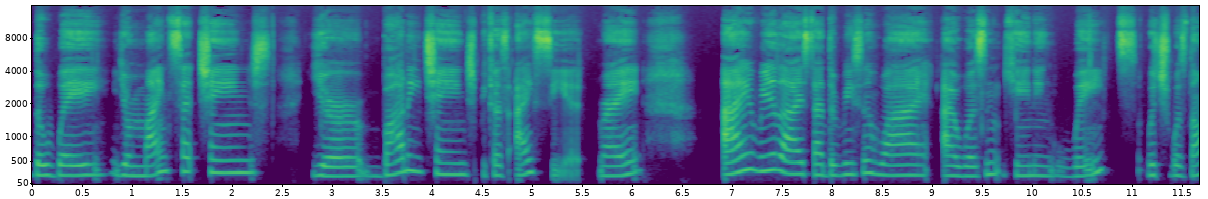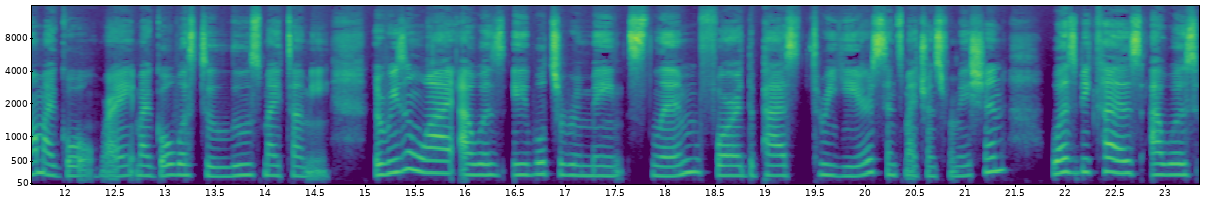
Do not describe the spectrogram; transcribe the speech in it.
the way your mindset changed, your body changed, because I see it, right? I realized that the reason why I wasn't gaining weight, which was not my goal, right? My goal was to lose my tummy. The reason why I was able to remain slim for the past three years since my transformation was because I was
